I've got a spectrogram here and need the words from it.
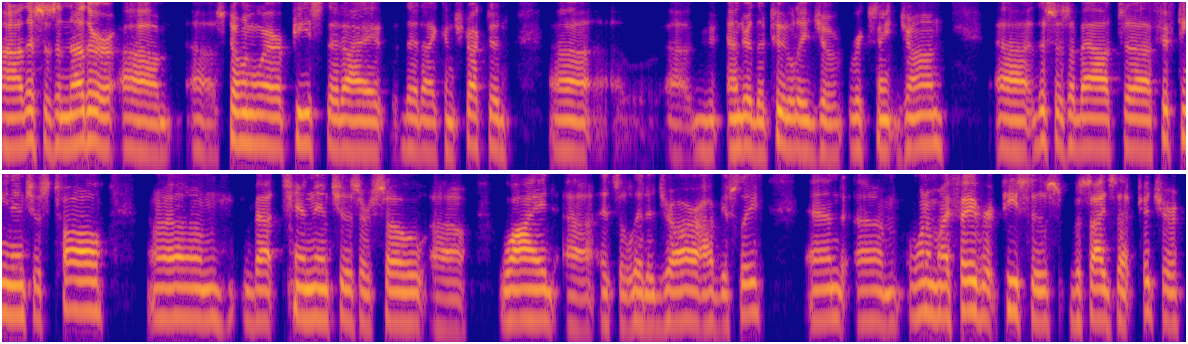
uh, this is another um, uh, stoneware piece that I that I constructed uh, under the tutelage of Rick St. John. This is about 15 inches tall, um, about 10 inches or so wide. it's a lidded jar, obviously. And um, one of my favorite pieces, besides that picture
